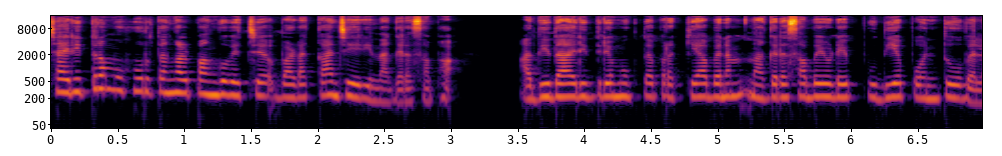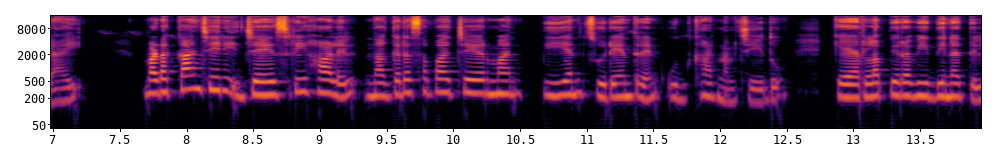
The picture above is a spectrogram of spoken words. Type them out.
ചരിത്ര മുഹൂർത്തങ്ങൾ പങ്കുവെച്ച് വടക്കാഞ്ചേരി നഗരസഭ. അതിദാരിദ്ര്യമുക്ത പ്രഖ്യാപനം നഗരസഭയുടെ പുതിയ പൊൻതൂവലായി. വടക്കാഞ്ചേരി ജയശ്രീ ഹാളിൽ നഗരസഭാ ചെയർമാൻ പി എൻ സുരേന്ദ്രൻ ഉദ്ഘാടനം ചെയ്തു. കേരളപ്പിറവി ദിനത്തിൽ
